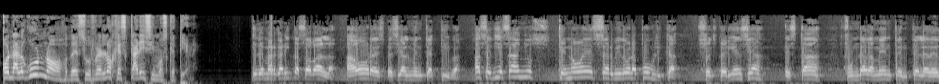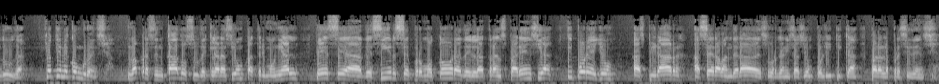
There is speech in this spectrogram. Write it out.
con alguno de sus relojes carísimos que tiene y de Margarita Zavala, ahora especialmente activa. Hace 10 años que no es servidora pública. Su experiencia está fundadamente en tela de duda. No tiene congruencia. No ha presentado su declaración patrimonial pese a decirse promotora de la transparencia y por ello aspirar a ser abanderada de su organización política para la presidencia.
